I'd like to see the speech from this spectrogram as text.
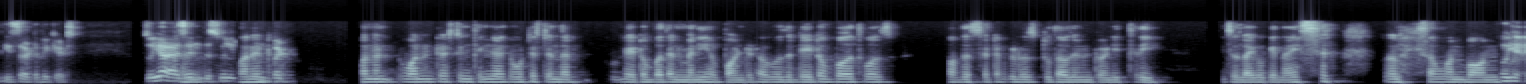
these certificates? So yeah, as in this will, one int- but one one interesting thing I noticed in that date of birth, and many have pointed out, was the date of birth was of the certificate was 2023, which is like okay, nice. Like someone born oh yeah,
